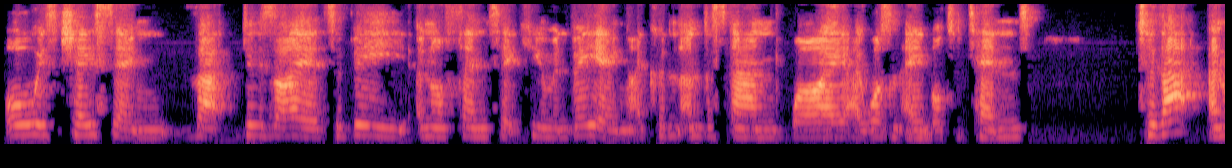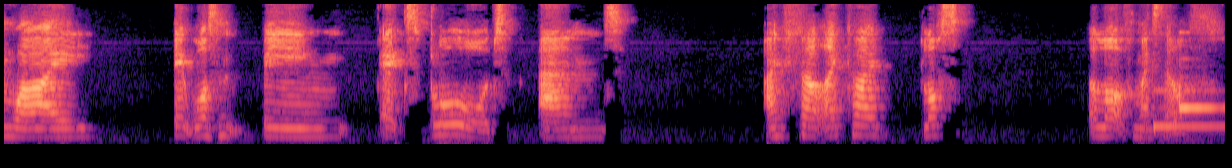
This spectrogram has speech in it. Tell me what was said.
always chasing that desire to be an authentic human being, I couldn't understand why I wasn't able to tend to that and why it wasn't being explored. And I felt like I'd lost a lot of myself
